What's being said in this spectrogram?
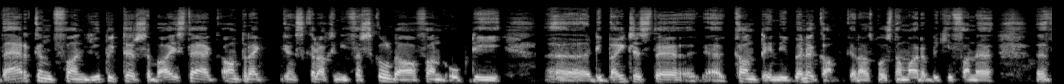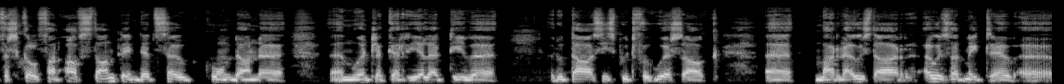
werking van Jupiter se baie sterk aantrekkingskrag en die verskil daarvan op die uh die buiteste uh, kant en die binnekant. Is mos nou maar 'n bietjie van 'n verskil van afstand en dit sou kon dan 'n 'n moontlike relatiewe rotasiespoed veroorsaak. Uh maar nou is daar ouens wat met uh, uh,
